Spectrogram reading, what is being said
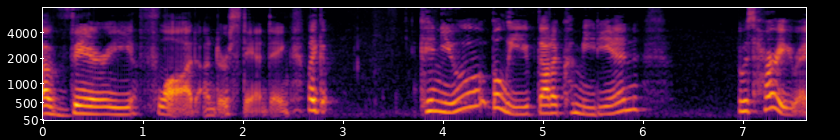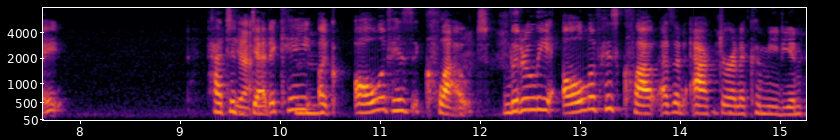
a very flawed understanding. Like can you believe that a comedian it was Hari, right? Had to Yeah. Mm-hmm. dedicate like all of his clout, literally all of his clout as an actor and a comedian,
